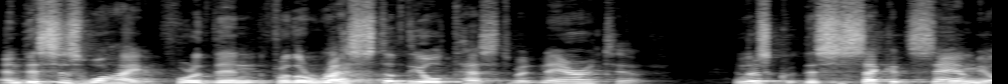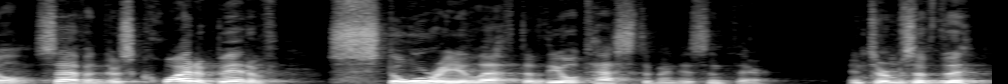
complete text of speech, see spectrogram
And this is why, for, then, for the rest of the Old Testament narrative, and this is 2 Samuel 7, there's quite a bit of story left of the Old Testament, isn't there? In terms of the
